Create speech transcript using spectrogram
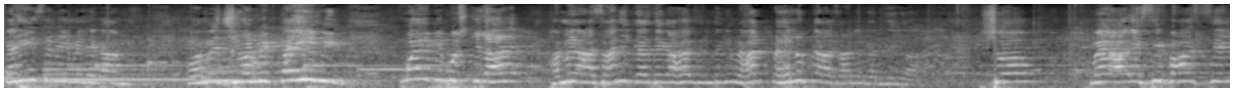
कहीं से नहीं मिलेगा हमें। और हमें जीवन में कहीं भी, कोई भी मुश्किल आए, हमें आसानी कर देगा, हर ज़िंदगी में हर पहलू पे आसानी कर देगा। सो मैं इसी बात से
